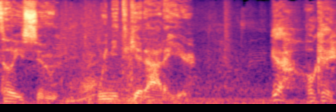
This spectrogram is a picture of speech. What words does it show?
Tell you soon. We need to get out of here. Yeah, okay.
